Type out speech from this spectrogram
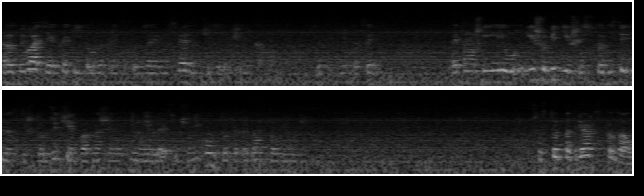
разбивать какие-то уже принципы взаимосвязи учителя и ученика. Он всё-таки это ценил. Поэтому лишь убедившись в той действительности, что Джичен по отношению к нему является учеником, только тогда он стал учить. Шестой патриарх сказал,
